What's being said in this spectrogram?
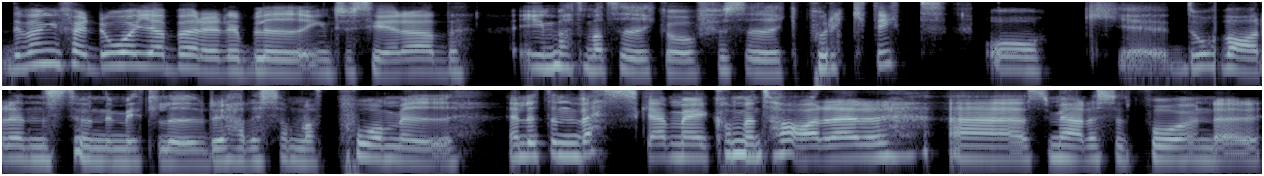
det var ungefär då jag började bli intresserad i matematik och fysik på riktigt. Och eh, då var det en stund i mitt liv då jag hade samlat på mig en liten väska med kommentarer eh, som jag hade sett på under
